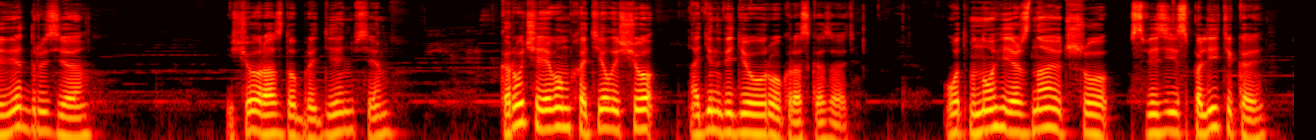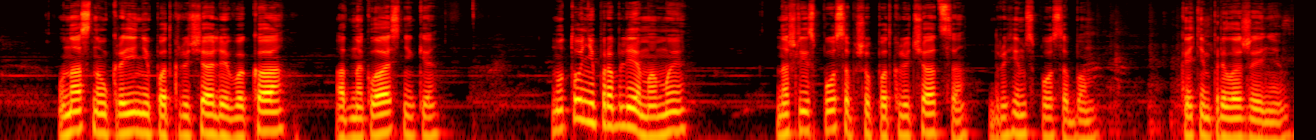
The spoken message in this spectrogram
Привет, друзья! Еще раз добрый день всем. Короче, я вам хотел еще один видеоурок рассказать. Вот многие знают, что в связи с политикой у нас на Украине подключали ВК, Одноклассники. Но то не проблема, мы нашли способ, чтобы подключаться другим способом к этим приложениям.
